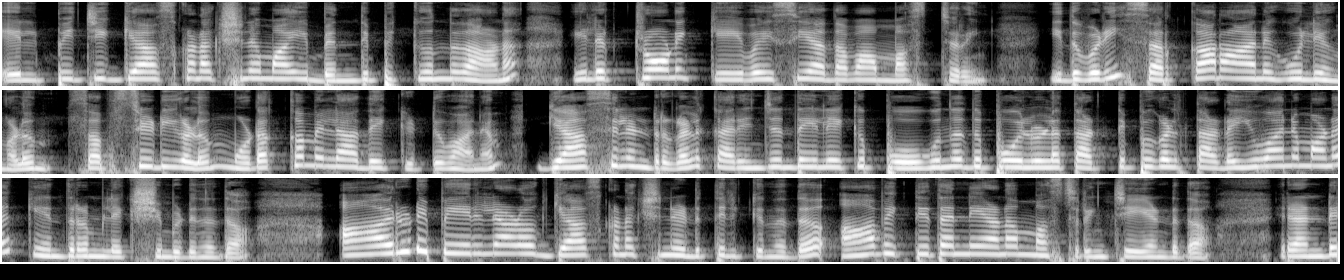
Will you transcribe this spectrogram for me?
എൽ പി ജി ഗ്യാസ് കണക്ഷനുമായി ബന്ധിപ്പിക്കുന്നതാണ് ഇലക്ട്രോണിക് കെ വൈ സി അഥവാ മസ്റ്ററിംഗ്. ഇതുവഴി സർക്കാർ ആനുകൂല്യങ്ങളും സബ്സിഡികളും മുടക്കമില്ലാതെ കിട്ടുവാനും ഗ്യാസ് സിലിണ്ടറുകൾ കരിഞ്ചന്തയിലേക്ക് പോകുന്നത് പോലുള്ള തട്ടിപ്പുകൾ തടയുവാനുമാണ് കേന്ദ്രം ലക്ഷ്യമിടുന്നത്. ആരുടെ പേരിലാണോ ഗ്യാസ് കണക്ഷൻ എടുത്തിരിക്കുന്നത് ആ വ്യക്തി തന്നെയാണ് മസ്റ്ററിംഗ് ചെയ്യേണ്ടത്. രണ്ട്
